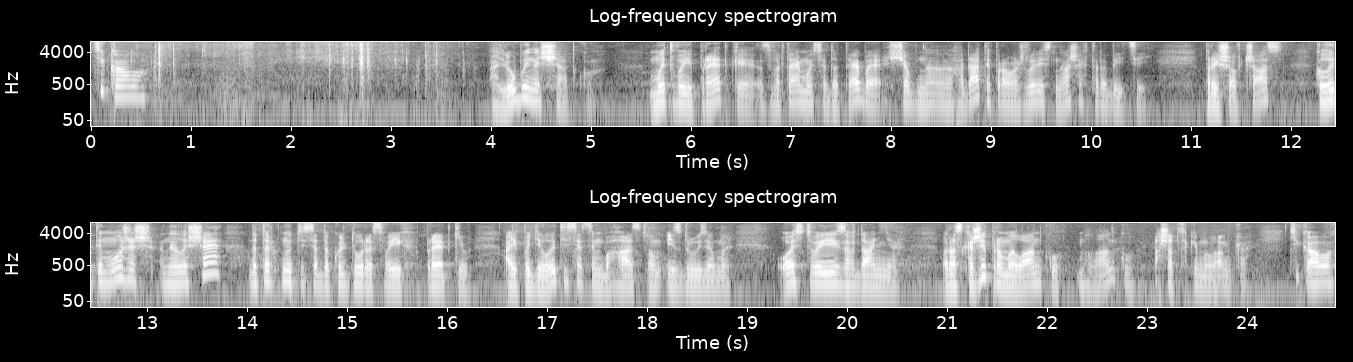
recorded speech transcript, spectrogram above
Цікаво. А любий нащадку, ми, твої предки, звертаємося до тебе, щоб нагадати про важливість наших традицій. Прийшов час, коли ти можеш не лише доторкнутися до культури своїх предків, а й поділитися цим багатством із друзями. Ось твої завдання. Розкажи про Миланку. Миланку? А що таке Миланка? Цікаво.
